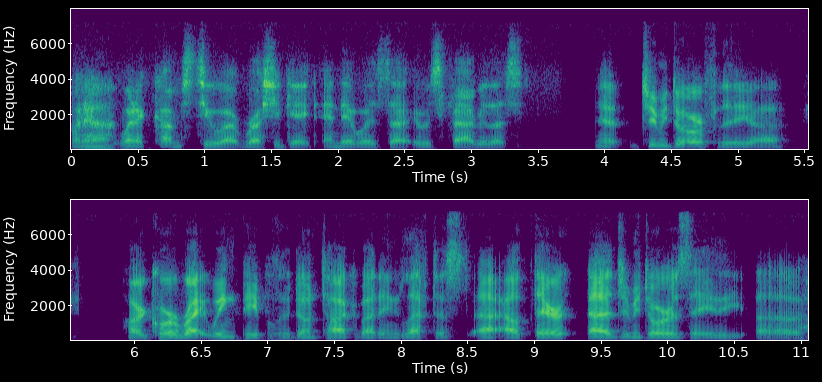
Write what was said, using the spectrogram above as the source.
when yeah. it when it comes to uh, RussiaGate, and it was uh, it was fabulous. Yeah, Jimmy Dore for the uh, hardcore right wing people who don't talk about any leftists uh, out there. Uh, Jimmy Dore is a uh,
